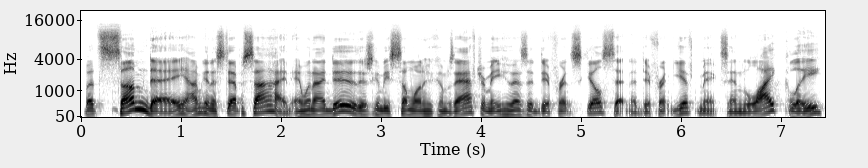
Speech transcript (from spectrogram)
But someday I'm going to step aside. And when I do, there's going to be someone who comes after me who has a different skill set and a different gift mix. And likely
